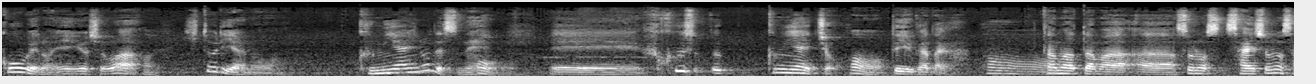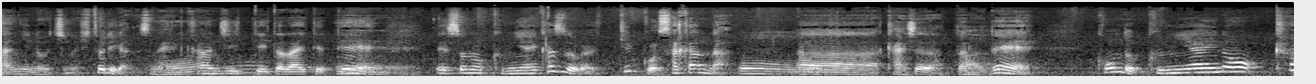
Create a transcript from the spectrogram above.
神戸の営業所は1人あの組合のですね、えー、副組合長っていう方がたまたまあその最初の3人のうちの1人がですね感じていただいてて、でその組合活動が結構盛んなあ会社だったので、今度組合の幹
